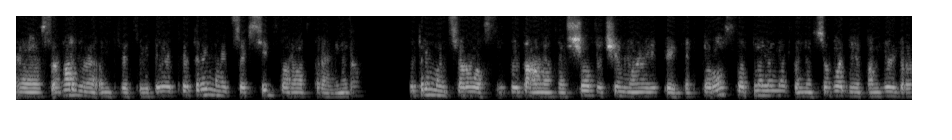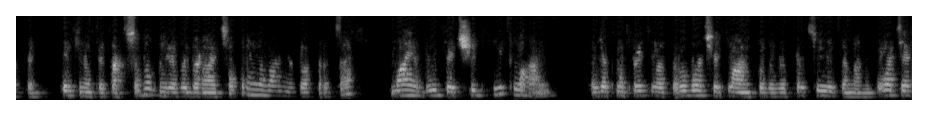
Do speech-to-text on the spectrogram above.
з гарною амплітудою, притримується всіх порад тренера, дотримується розкладу даного, що за чим має йти. Тобто розклад ми не можемо сьогодні там вибрати, тикнути так. Сьогодні я вибираю це тренування, завтра це має бути чіткий план, як, наприклад, робочий план, коли ви працюєте на роботі,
